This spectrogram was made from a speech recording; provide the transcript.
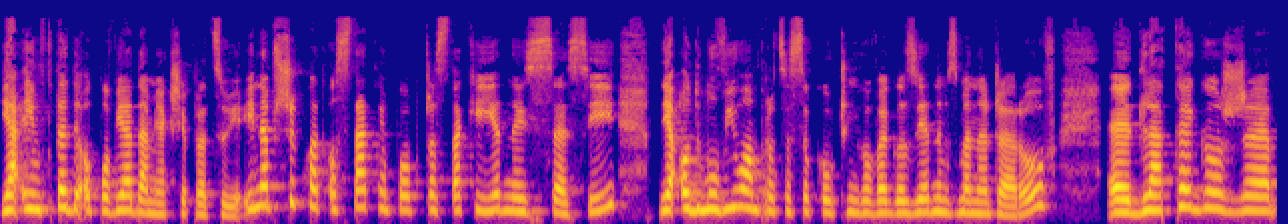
ja im wtedy opowiadam, jak się pracuje. I na przykład ostatnio podczas takiej jednej z sesji ja odmówiłam procesu coachingowego z jednym z menedżerów, e, dlatego że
